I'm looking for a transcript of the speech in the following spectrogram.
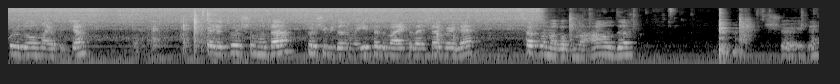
kuru dolma yapacağım. Şöyle turşumu da turşu bidonumu yıkadım arkadaşlar. Böyle saklama kabıma aldım. Şöyle.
